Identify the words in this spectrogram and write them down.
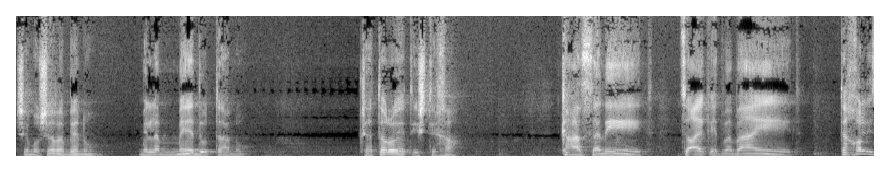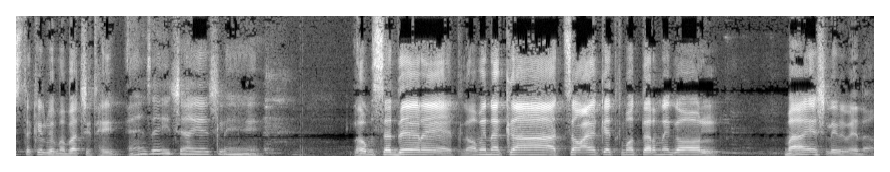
שמשה רבנו מלמד אותנו כשאתה רואה את אשתך כעסנית, צועקת בבית, אתה יכול להסתכל במבט שטחי, איזה אישה יש לי? לא מסדרת, לא מנקה, צועקת כמו תרנגול. מה יש לי ממנה?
